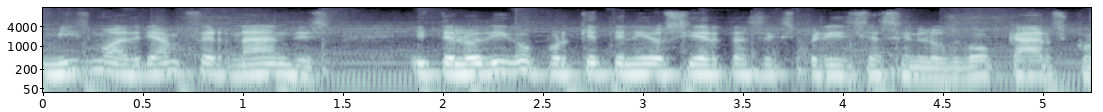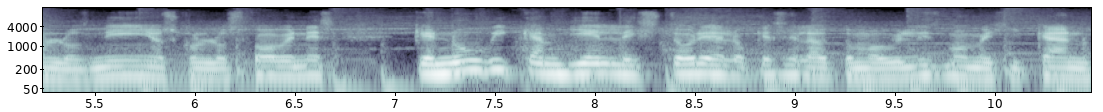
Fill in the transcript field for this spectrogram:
mismo Adrián Fernández. Y te lo digo porque he tenido ciertas experiencias en los go-karts con los niños, con los jóvenes, que no ubican bien la historia de lo que es el automovilismo mexicano.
